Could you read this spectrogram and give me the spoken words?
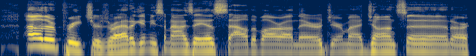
other preachers, right? I'll get me some Isaiah Saldivar on there, or Jeremiah Johnson, or,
